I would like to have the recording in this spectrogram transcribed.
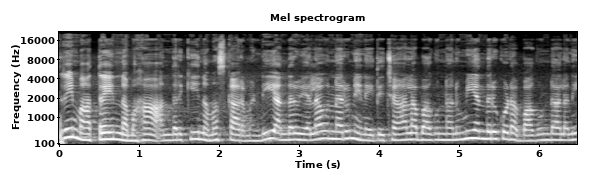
శ్రీ మాత్రే నమ. అందరికీ నమస్కారం అండి అందరూ ఎలా ఉన్నారు? నేనైతే చాలా బాగున్నాను. మీ అందరూ కూడా బాగుండాలని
